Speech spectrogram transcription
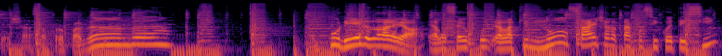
Deixar essa propaganda. Por eles, olha aí, ó. Ela saiu. Ela aqui no site ela tá com 55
